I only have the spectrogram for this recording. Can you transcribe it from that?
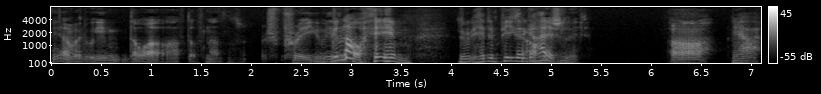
Ja, weil du eben dauerhaft auf Nasenspray gewesen Genau, eben. Ich hätte den Pegel auch nicht gehalten. schlecht. Ah, Ja.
